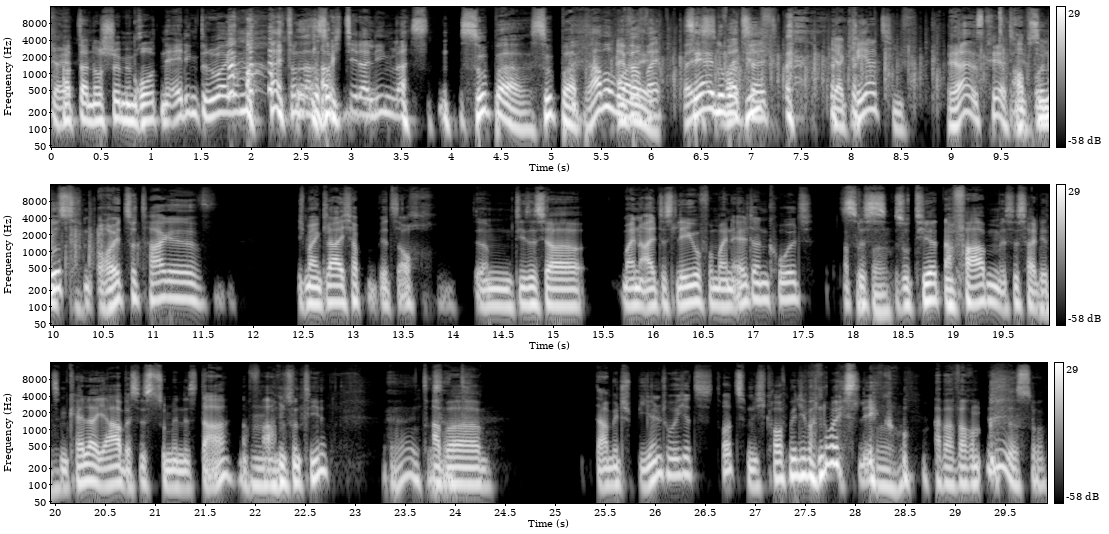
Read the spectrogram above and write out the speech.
Geil. hab dann noch schön mit dem roten Edding drüber gemalt und dann Also- habe ich die da liegen lassen. Super, super. Bravo, Einfach weil, weil Sehr innovativ. Halt, ja, kreativ. Ja, ist kreativ. Absolut. Und heutzutage, ich meine, klar, ich habe jetzt auch ähm, dieses Jahr mein altes Lego von meinen Eltern geholt. Habe das Super. sortiert nach Farben. Es ist halt jetzt im Keller, ja, aber es ist zumindest da, nach Mhm. Farben sortiert. Ja, interessant. Aber damit spielen tue ich jetzt trotzdem. nicht. Ich kaufe mir lieber neues Lego. Mhm. Aber warum ist das so?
